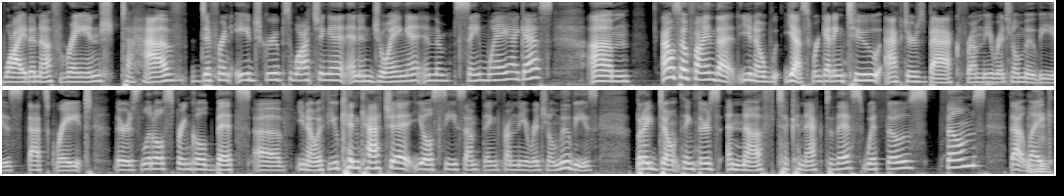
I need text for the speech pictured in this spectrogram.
wide enough range to have different age groups watching it and enjoying it in the same way, I guess. Um, I also find that, you know, yes, we're getting two actors back from the original movies. That's great. There's little sprinkled bits of, you know, if you can catch it, you'll see something from the original movies. But I don't think there's enough to connect this with those films that, mm-hmm. like,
